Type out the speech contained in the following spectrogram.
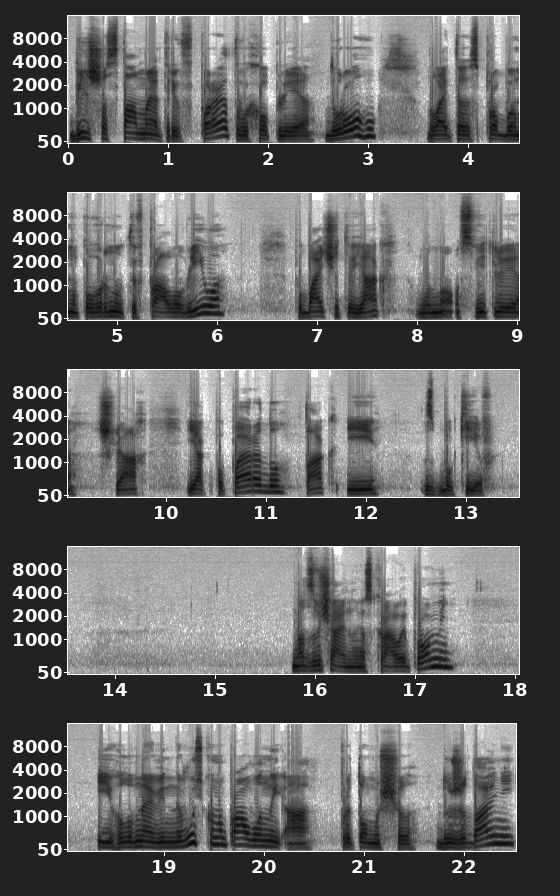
Більше 100 метрів вперед вихоплює дорогу. Давайте спробуємо повернути вправо-вліво, побачити, як воно освітлює шлях як попереду, так і з боків. Надзвичайно яскравий промінь. І головне, він не вузько направлений, а при тому, що дуже дальній,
